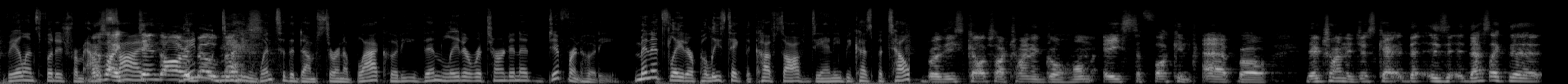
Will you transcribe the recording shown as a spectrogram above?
surveillance footage from That's like outside, $10 they know Danny max. went to the dumpster in a black hoodie, then later returned in a different hoodie. Minutes later, police take the cuffs off Danny because Patel Bro, these cops are trying to go home ace the fucking app, bro. They're trying to just get that is that's like the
